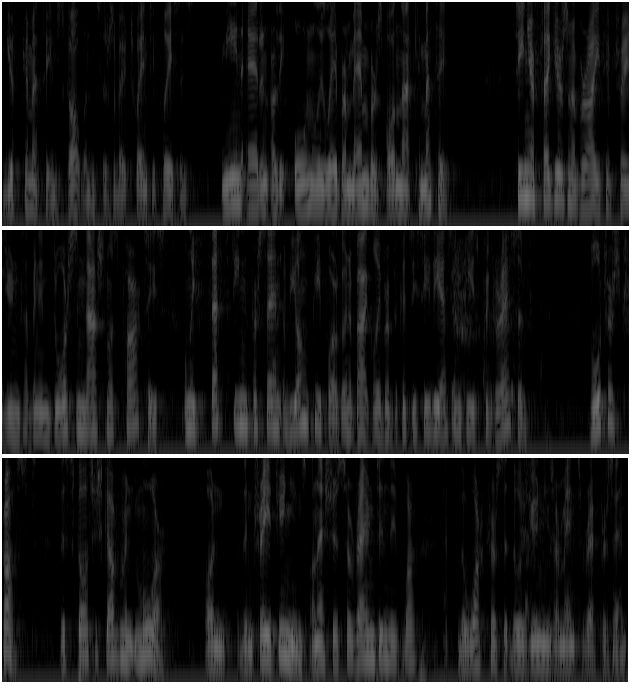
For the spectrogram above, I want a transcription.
Youth Committee in Scotland. There's about 20 places. Me and Erin are the only Labour members on that committee. Senior figures in a variety of trade unions have been endorsing nationalist parties. Only 15% of young people are going to back Labour because they see the SNP as progressive. Voters trust the Scottish Government more on, than trade unions on issues surrounding the, the workers that those unions are meant to represent.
